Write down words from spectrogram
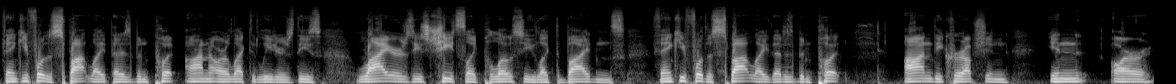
Thank you for the spotlight that has been put on our elected leaders, these liars, these cheats like Pelosi, like the Bidens. Thank you for the spotlight that has been put on the corruption in our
